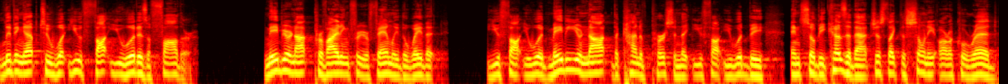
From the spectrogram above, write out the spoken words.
living up to what you thought you would as a father. Maybe you're not providing for your family the way that you thought you would. Maybe you're not the kind of person that you thought you would be. And so, because of that, just like the Sony article read,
